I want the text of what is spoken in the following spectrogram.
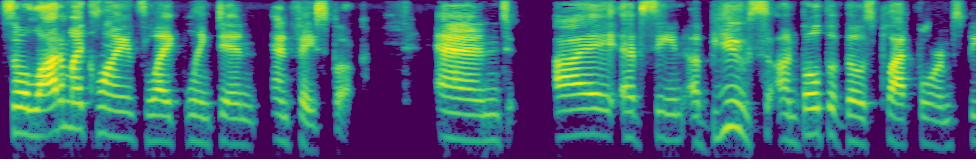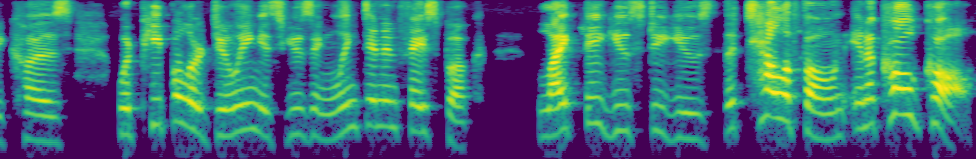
So, a lot of my clients like LinkedIn and Facebook. And I have seen abuse on both of those platforms because what people are doing is using LinkedIn and Facebook like they used to use the telephone in a cold call.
